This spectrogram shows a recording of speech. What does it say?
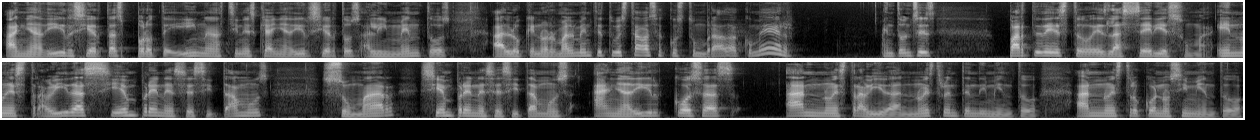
añadir ciertas proteínas, tienes que añadir ciertos alimentos a lo que normalmente tú estabas acostumbrado a comer. Entonces, parte de esto es la serie suma. En nuestra vida siempre necesitamos sumar, siempre necesitamos añadir cosas a nuestra vida, a nuestro entendimiento, a nuestro conocimiento,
